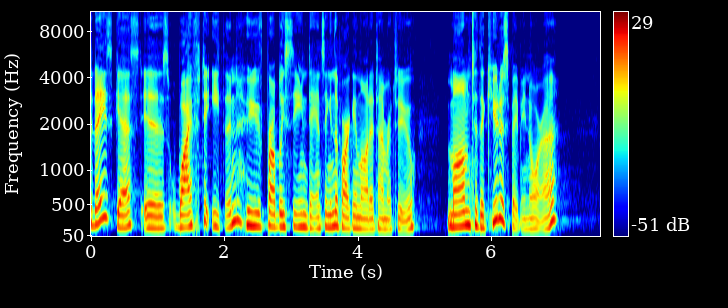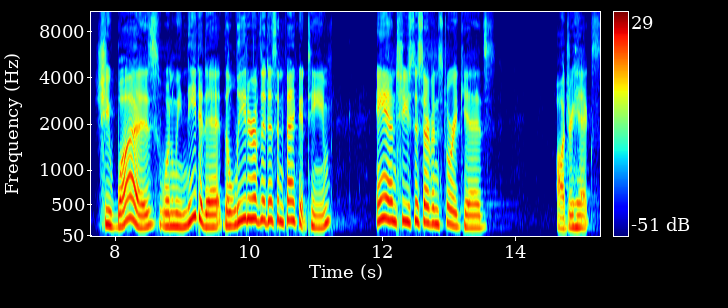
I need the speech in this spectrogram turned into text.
Today's guest is wife to Ethan, who you've probably seen dancing in the parking lot a time or two, mom to the cutest baby, Nora. She was, when we needed it, the leader of the disinfectant team, and she used to serve in Story Kids, Audrey Hicks.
